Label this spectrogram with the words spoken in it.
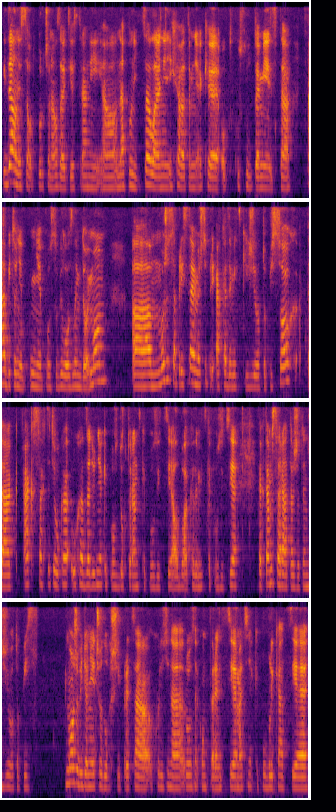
ideálne sa odporúča naozaj tie strany naplniť celé, nenechávať tam nejaké odkusnuté miesta, aby to ne, nepôsobilo zlým dojmom. Um, možno sa pristavím ešte pri akademických životopisoch, tak ak sa chcete uchádzať o nejaké postdoktorantské pozície alebo akademické pozície, tak tam sa ráta, že ten životopis môže byť o niečo dlhší, predsa chodíte na rôzne konferencie, máte nejaké publikácie,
